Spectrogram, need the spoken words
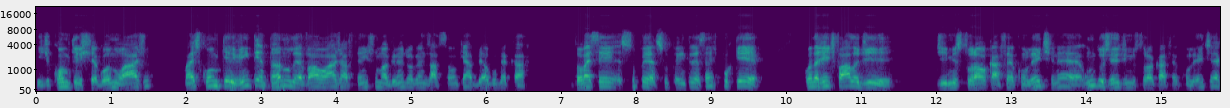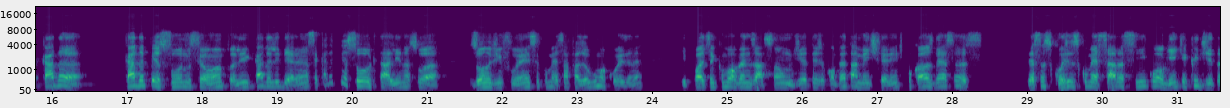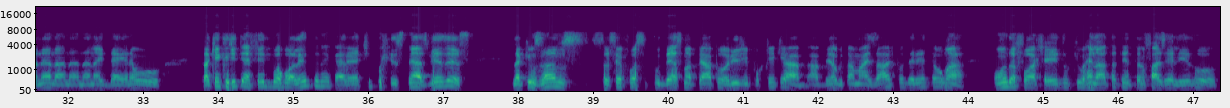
e de como que ele chegou no ágil, mas como que ele vem tentando levar o ágil à frente numa grande organização que é a Belgo Becar. Então vai ser super, super interessante, porque quando a gente fala de, de misturar o café com leite, né, um dos jeitos de misturar o café com leite é cada, cada pessoa no seu âmbito ali, cada liderança, cada pessoa que está ali na sua zona de influência começar a fazer alguma coisa, né? E pode ser que uma organização um dia esteja completamente diferente por causa dessas dessas coisas começaram assim com alguém que acredita, né, na, na, na ideia, né? O para quem acredita em efeito borboleta, né, cara, é tipo isso, né? Às vezes daqui uns anos, se você fosse pudesse mapear a origem, por que que a, a Belga está mais ágil, poderia ter uma onda forte aí do que o Renato está tentando fazer ali no,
